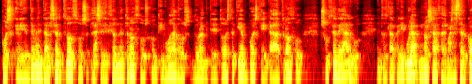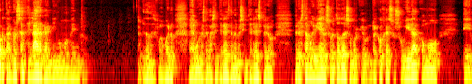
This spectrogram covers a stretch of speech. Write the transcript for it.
Pues evidentemente al ser trozos, la selección de trozos continuados durante todo este tiempo es que en cada trozo sucede algo. Entonces la película no se hace, además de ser corta, no se hace larga en ningún momento. Entonces, pues bueno, hay algunos de más interés, de menos interés, pero, pero está muy bien, sobre todo eso, porque recoge eso, su vida como eh,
